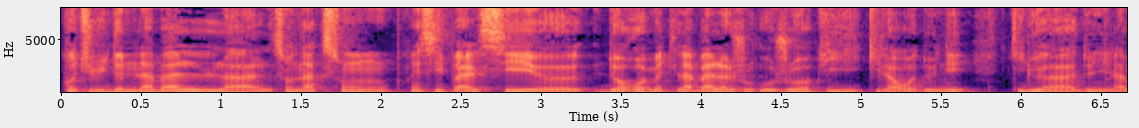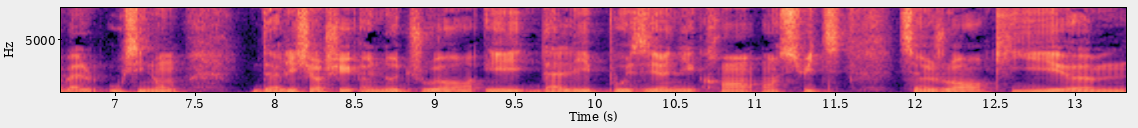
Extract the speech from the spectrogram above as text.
quand tu lui donnes la balle, son action principale, c'est euh, de remettre la balle au joueur qui, l'a redonné, qui lui a donné la balle, ou sinon d'aller chercher un autre joueur et d'aller poser un écran ensuite. C'est un joueur qui est euh,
